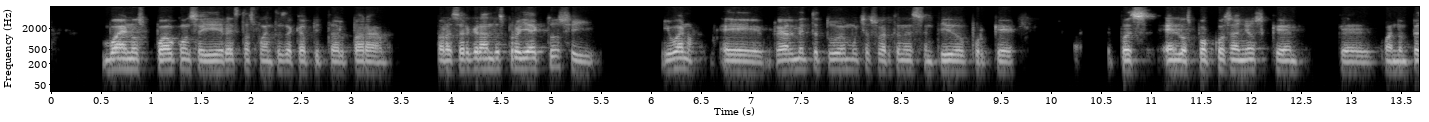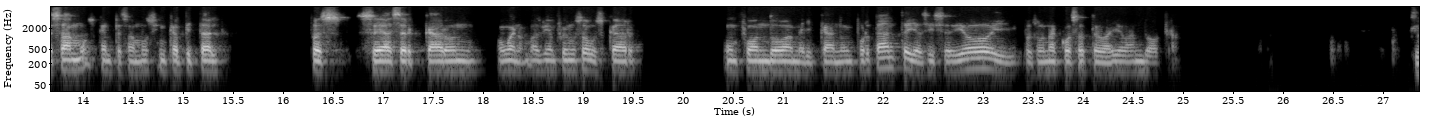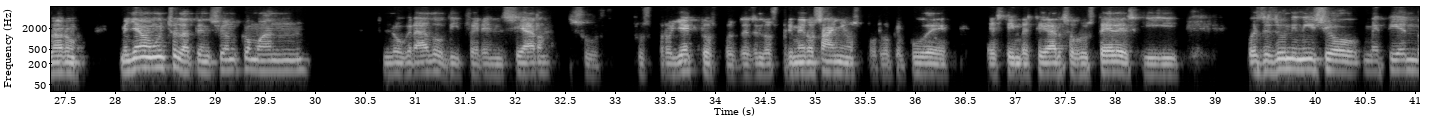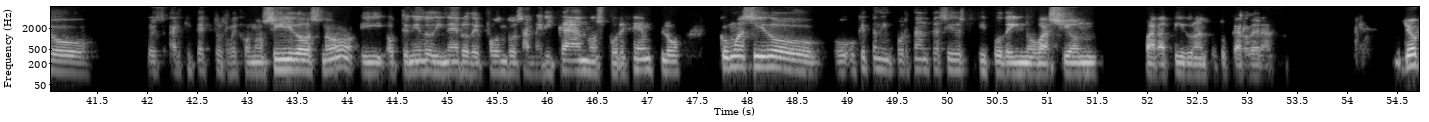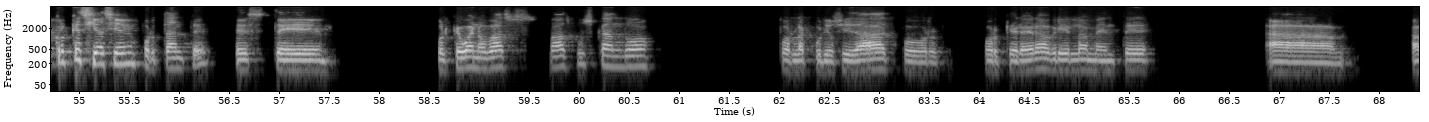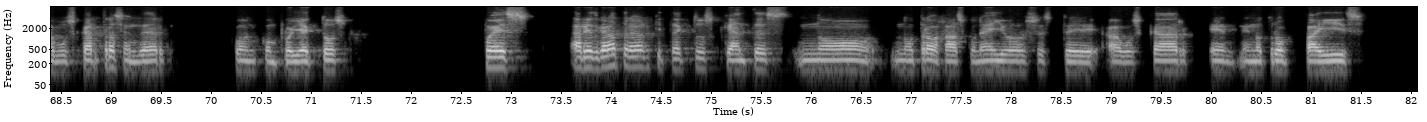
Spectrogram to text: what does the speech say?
buenos, puedo conseguir estas fuentes de capital para, para hacer grandes proyectos y, y bueno, eh, realmente tuve mucha suerte en ese sentido porque pues en los pocos años que, que cuando empezamos, que empezamos sin capital, pues se acercaron, o bueno, más bien fuimos a buscar un fondo americano importante y así se dio y pues una cosa te va llevando a otra. Claro, me llama mucho la atención cómo han logrado diferenciar sus, proyectos, pues desde los primeros años, por lo que pude este, investigar sobre ustedes y pues desde un inicio metiendo pues arquitectos reconocidos, ¿no? Y obteniendo dinero de fondos americanos, por ejemplo. ¿Cómo ha sido o qué tan importante ha sido este tipo de innovación para ti durante tu carrera? Yo creo que sí ha sido importante, este, porque bueno, vas, vas buscando por la curiosidad, por, por querer abrir la mente a, a buscar trascender con, con proyectos, pues arriesgar a traer arquitectos que antes no, no trabajabas con ellos, este, a buscar en, en otro país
